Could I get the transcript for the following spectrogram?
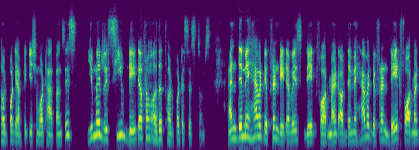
third-party application, what happens is you may receive data from other third-party systems and they may have a different database date format or they may have a different date format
